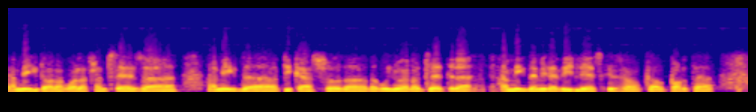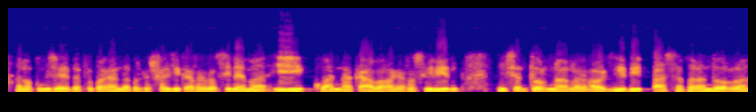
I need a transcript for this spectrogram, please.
amic de l'avantguarda francesa, amic de Picasso, de, de Buñuel, etc, amic de Miravilles, que és el que el porta en el comissariat de propaganda perquè es faci càrrec del cinema, i quan acaba la Guerra Civil i se'n torna a l'exili, passa per Andorra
